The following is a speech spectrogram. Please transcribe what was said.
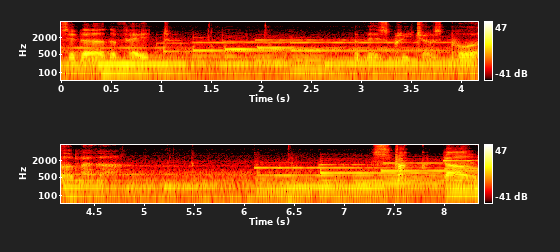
consider the fate of this creature's poor mother. Struck down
